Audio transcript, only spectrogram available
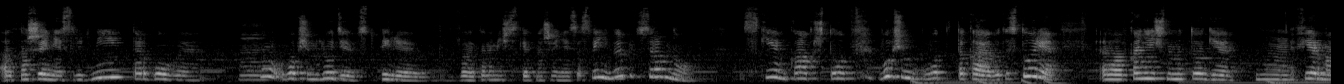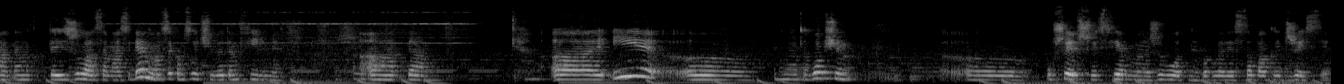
отношения с людьми торговые. Ну, в общем, люди вступили в экономические отношения со свиньями, но все равно с кем, как, что. В общем, вот такая вот история. Э, в конечном итоге ферма, она как-то изжила сама себя, но во всяком случае в этом фильме. А, да. А, и, э, в общем, э, ушедшие с фермы животные во главе с собакой Джесси,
